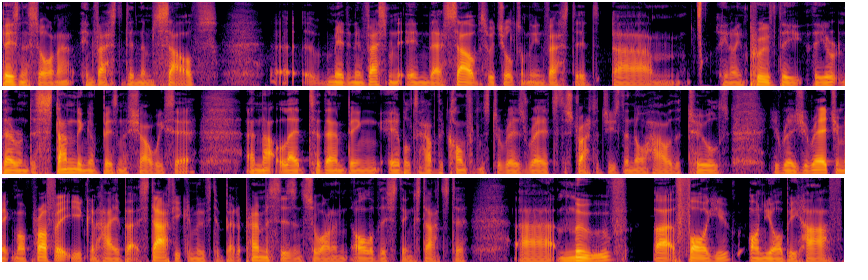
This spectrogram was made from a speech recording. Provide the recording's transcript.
business owner invested in themselves uh, made an investment in themselves, which ultimately invested, um, you know, improved the, the their understanding of business, shall we say, and that led to them being able to have the confidence to raise rates, the strategies, the know-how, the tools. You raise your rate, you make more profit, you can hire better staff, you can move to better premises, and so on, and all of this thing starts to uh, move uh, for you on your behalf,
